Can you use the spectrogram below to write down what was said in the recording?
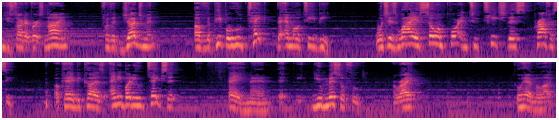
you start at verse 9, for the judgment of the people who take the MOTB, which is why it's so important to teach this prophecy. Okay, because anybody who takes it, hey man, it, you missile food. All right, go ahead, Malak.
